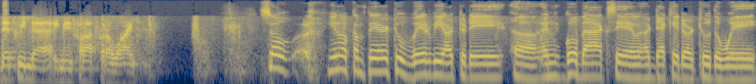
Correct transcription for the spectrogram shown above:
that will uh, remain for us for a while. So, you know, compared to where we are today uh, and go back, say, a decade or two, the way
